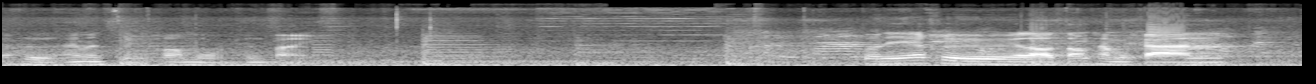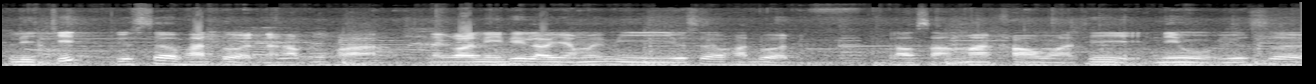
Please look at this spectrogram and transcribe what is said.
ก็คือให้มันซิงค์ข้อมูลขึ้นไป ตัวนี้ก็คือเราต้องทำการ legit user password นะครับลูกค้าในกรณีที่เรายังไม่มี user password เราสามารถเข้ามาที่ new user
